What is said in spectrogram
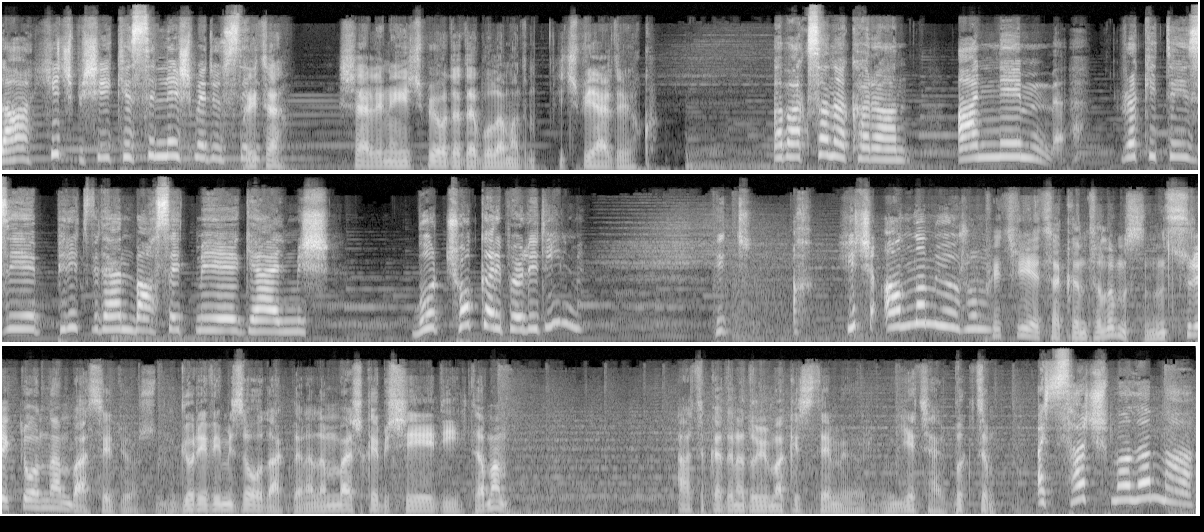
Daha hiçbir şey kesinleşmedi üstelik. Rita, Şerlin'i hiçbir odada bulamadım. Hiçbir yerde yok. Ha, baksana Karan. Annem Raki teyzeye Prithvi'den bahsetmeye gelmiş. Bu çok garip öyle değil mi? Hiç ah, hiç anlamıyorum. Prithvi'ye takıntılı mısın? Sürekli ondan bahsediyorsun. Görevimize odaklanalım, başka bir şeye değil, tamam mı? Artık adını duymak istemiyorum. Yeter, bıktım. Ay saçmalama.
